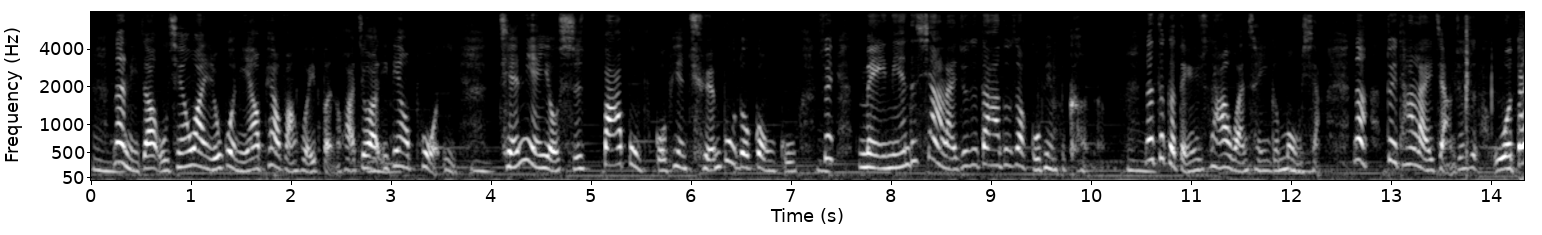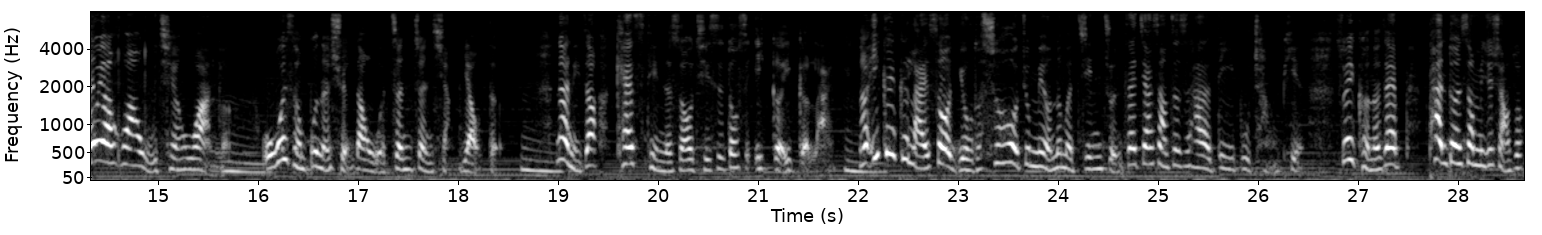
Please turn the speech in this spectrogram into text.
嗯，那你知道五千万，如果你要票房回本的话，就要一定要破亿。前年有十八部国片全部都共估，所以每年的下来，就是大家都知道国片不可能，那这个等于是他要完成一个梦想。那对他来讲，就是我都要花五千万了，我为什么不能选到我真正想要的？嗯，那你知道 casting 的时候，其实都是一个一个来，然后一个一个来的时候，有的时候就没有那么精准。再加上这是他的第一部长片，所以可能在判断上面就想说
